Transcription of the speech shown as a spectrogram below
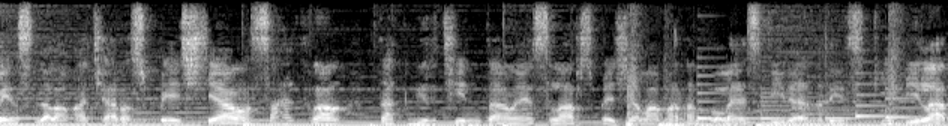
fans dalam acara spesial sakral takdir cinta Leslar spesial lamaran Lesti dan Rizky Bilar.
